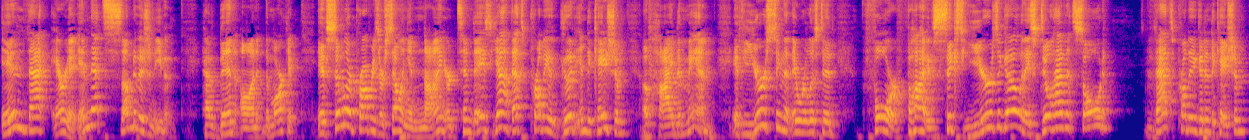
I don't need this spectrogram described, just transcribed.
in that area, in that subdivision even, have been on the market. If similar properties are selling in nine or 10 days, yeah, that's probably a good indication of high demand. If you're seeing that they were listed four, five, six years ago and they still haven't sold, that's probably a good indication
